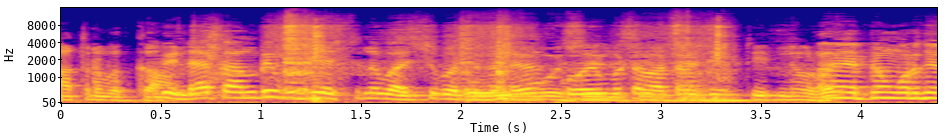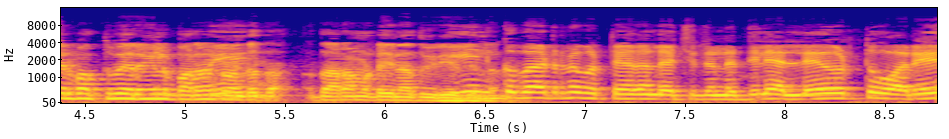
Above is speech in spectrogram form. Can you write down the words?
മാത്രം വെക്കുക. പിന്നെ കമ്പി ബുദ്ധി ജസ്റ്റ് ഒന്ന് വലിച്ചു കൊടുക്കുന്നുണ്ട് കോഴിമുട്ട ഓട്ടോമാറ്റിക് തിരിഞ്ഞോളൂ ഏറ്റവും കുറഞ്ഞ ഒരു പത്ത് പേരെങ്കിലും പറഞ്ഞിട്ടുണ്ട് താറാമുട്ട ഇതിനകത്ത് ഇൻക്യുബേറ്ററിന്റെ പ്രത്യേകത എന്താ വെച്ചിട്ടുണ്ട് ഇതിൽ എല്ലായിടത്തും ഒരേ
